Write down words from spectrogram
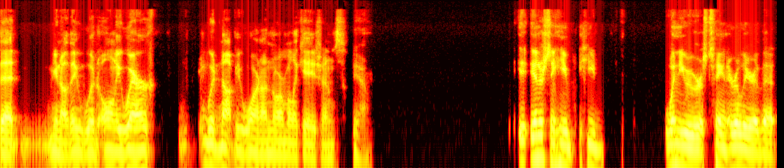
that you know they would only wear would not be worn on normal occasions. Yeah. interesting. He, he, when you were saying earlier that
